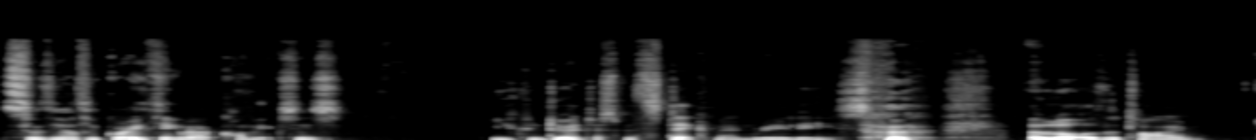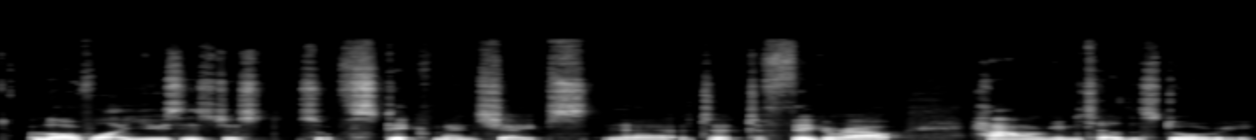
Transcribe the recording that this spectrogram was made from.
So the other great thing about comics is you can do it just with stick men really. So a lot of the time, a lot of what I use is just sort of stick men shapes uh, to, to figure out how I'm going to tell the story.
